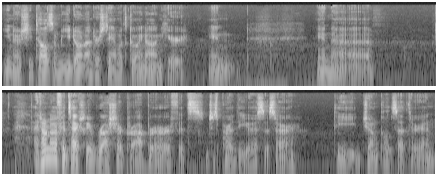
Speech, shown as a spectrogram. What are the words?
You know, she tells him, "You don't understand what's going on here." In in uh, I don't know if it's actually Russia proper or if it's just part of the USSR, the jungles that they're in.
